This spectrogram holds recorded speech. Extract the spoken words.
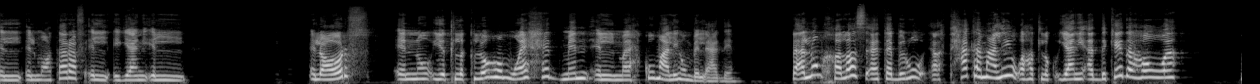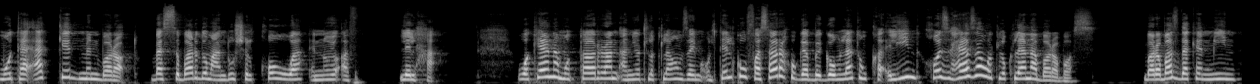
ال- المعترف ال- يعني ال- العرف إنه يطلق لهم واحد من المحكوم عليهم بالإعدام. فقال لهم خلاص اعتبروه اتحكم عليه وهطلقه. يعني قد كده هو متأكد من براءته بس برضه ما عندوش القوة إنه يقف للحق. وكان مضطرا أن يطلق لهم زي ما قلت لكم فصرخوا بجملة قائلين خذ هذا واطلق لنا باراباس باراباس ده كان مين؟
